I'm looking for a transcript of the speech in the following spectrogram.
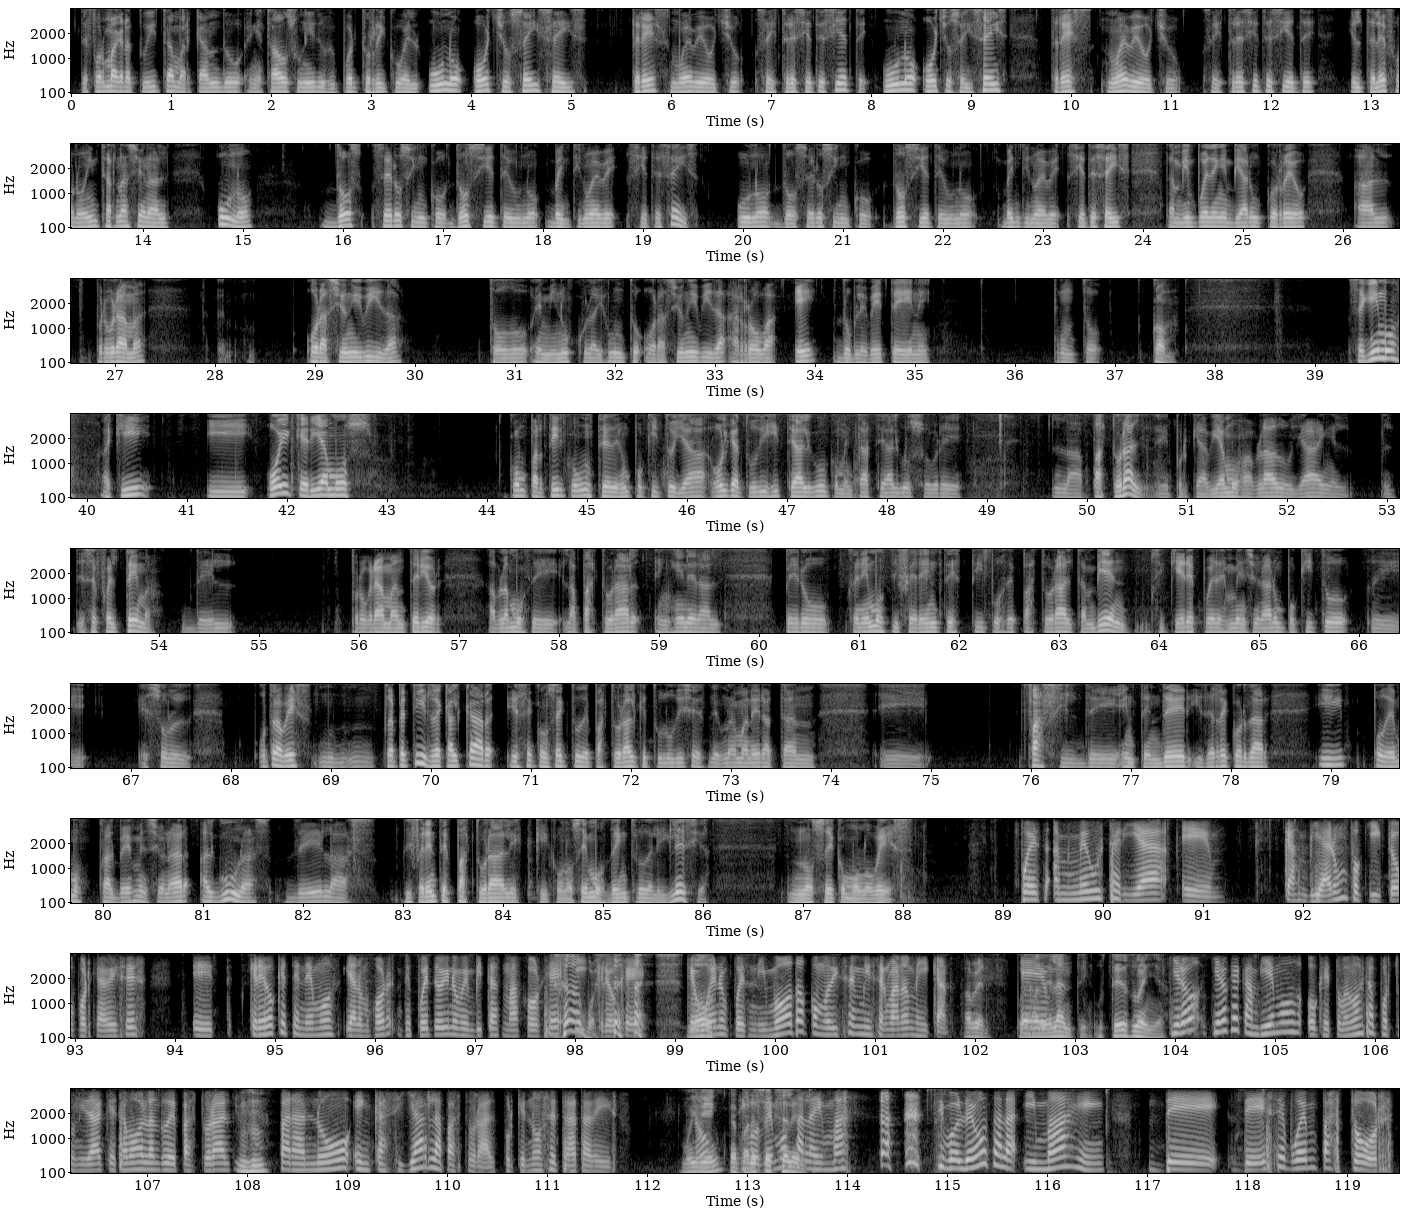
de forma gratuita marcando en Estados Unidos y Puerto Rico el 1866 398 6377 1866 398 6377 y el teléfono internacional 1 205 271 2976 1 205 271 2976 también pueden enviar un correo al programa oración y vida, todo en minúscula y junto, oración y vida arroba ewtn.com. Seguimos aquí y hoy queríamos compartir con ustedes un poquito ya. Olga, tú dijiste algo, comentaste algo sobre la pastoral, eh, porque habíamos hablado ya en el, ese fue el tema del programa anterior hablamos de la pastoral en general, pero tenemos diferentes tipos de pastoral también. Si quieres puedes mencionar un poquito eh, eso, otra vez, repetir, recalcar ese concepto de pastoral que tú lo dices de una manera tan eh, fácil de entender y de recordar y podemos tal vez mencionar algunas de las diferentes pastorales que conocemos dentro de la iglesia. No sé cómo lo ves. Pues a mí me gustaría eh, cambiar un poquito porque a veces eh, creo que tenemos, y a lo mejor después de hoy no me invitas más, Jorge, Ah, y bueno. creo que, que No. bueno, pues ni modo, como dicen mis hermanos mexicanos. A ver, pues Eh, adelante. Usted es dueña. Quiero, quiero que cambiemos o que tomemos esta oportunidad que estamos hablando de pastoral para no encasillar la pastoral, porque no se trata de eso. Muy ¿no? bien, me si parece volvemos A la excelente. si volvemos a la imagen de, de ese buen pastor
